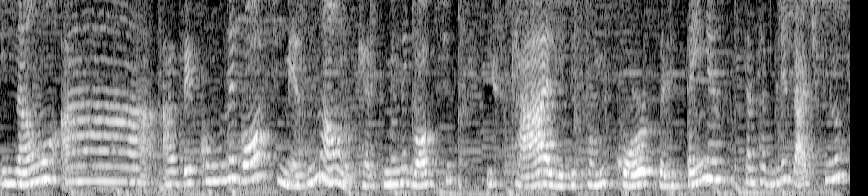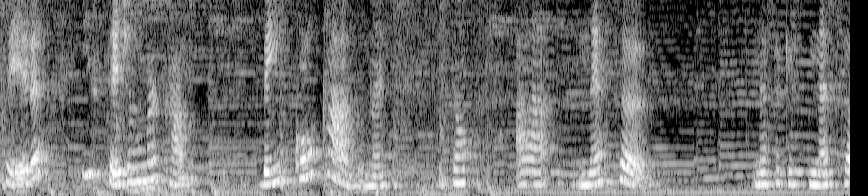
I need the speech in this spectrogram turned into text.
e não a, a ver como negócio mesmo. Não, eu quero que meu negócio escale, ele tome corpo, ele tenha sustentabilidade financeira e esteja no mercado bem colocado, né? Então, a, nessa nessa, nessa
